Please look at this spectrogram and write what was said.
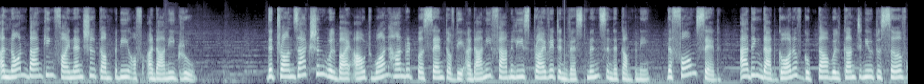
a non banking financial company of Adani Group. The transaction will buy out 100% of the Adani family's private investments in the company, the firm said, adding that Gaurav Gupta will continue to serve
